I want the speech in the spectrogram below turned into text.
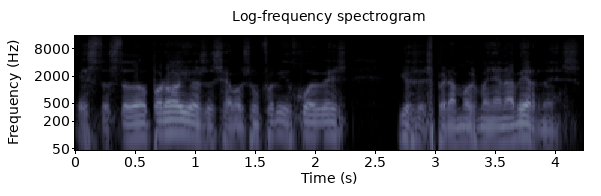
Esto es todo por hoy, os deseamos un feliz jueves y os esperamos mañana viernes.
